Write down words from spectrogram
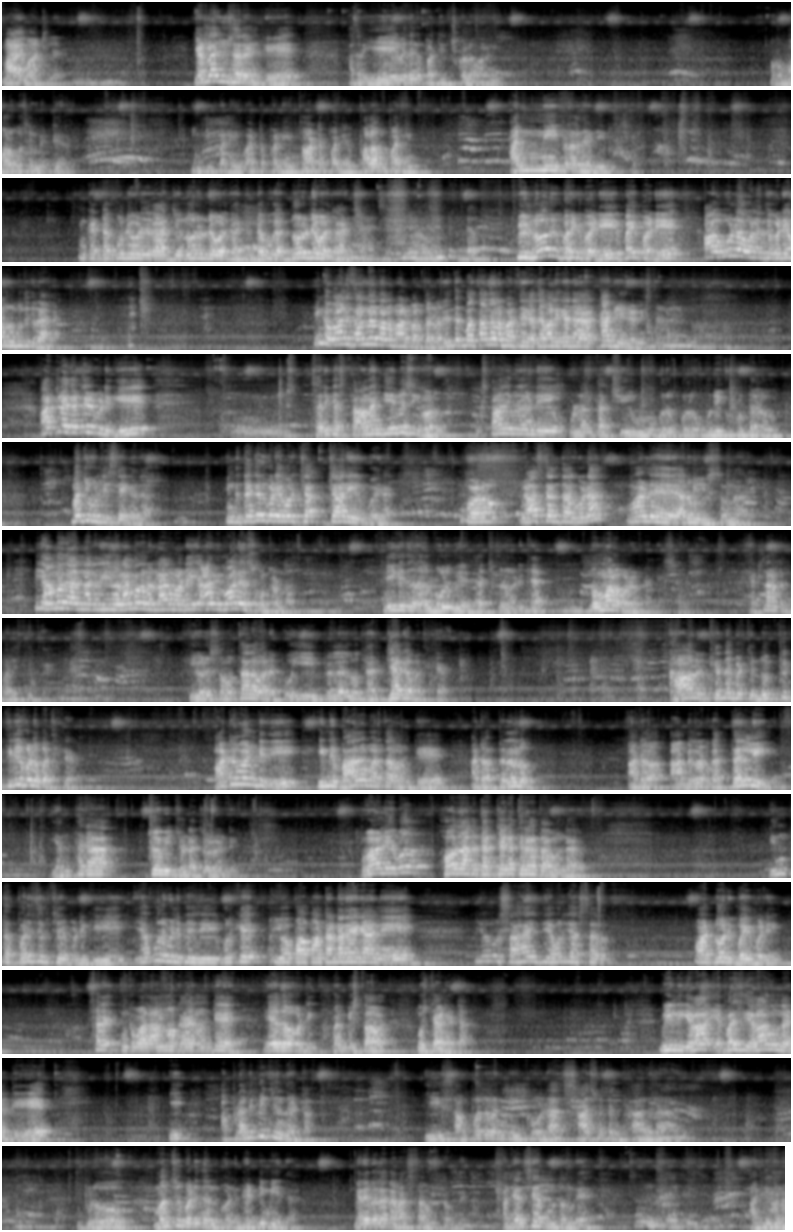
మాయ మాటలే ఎట్లా చూశారంటే అసలు ఏ విధంగా పట్టించుకోలే వాళ్ళని ఒక మూల కూర్చొని పెట్టారు ఇంటి పని వంట పని తోట పని పొలం పని అన్నీ పిల్లల దగ్గర చేయించారు ఇంకా డబ్బు ఉండేవాడి రాజ్యం నోరు ఉండేవాడి రాజ్యం డబ్బు కాదు నోరు ఉండేవాడి రాజ్యం వీళ్ళు నోరు బయటపడి భయపడి ఆ ఊళ్ళో వాళ్ళంతా కూడా ఎవరు ముందుకు రాలే ఇంకా వాళ్ళకి తందనాలు బాధపడుతున్నారు ఇంత తందనాలు పడతాయి కదా వాళ్ళకైనా కాపీ నీళ్ళు ఇస్తాడు అట్లా కట్టేటప్పటికి సరిగ్గా స్నానం చేసి ఇవ్వరు. స్నానం చేయాలండి ఉళ్ళంతా చీము గురుపులు మురికి గుడ్డలు మంచి గుడ్లు ఇస్తాయి కదా. ఇంక దగ్గర కూడా ఎవరు చా వాళ్ళు వ్యాస్తంతా అంతా కూడా వాళ్ళే అనుభవిస్తున్నారు ఈ అమ్మగారు నగలు ఈ నమ్మకం నగలు ఉంటాయి ఆమె వాళ్ళు వేసుకుంటున్నారు నీకెందుకు నాకు భూమి మీద చచ్చిపోయిన వాడికే? నువ్వు మూలపడి ఉంటాను ఎట్లా ఉంటుంది పరిస్థితి? ఏడు సంవత్సరాల వరకు ఈ పిల్లలు దర్జాగా బతికారు. కాలు కింద పెట్టి నొప్పి తిరిగి కూడా బతికారు. అటువంటిది ఇన్ని బాధపడతా ఉంటే అటు ఆ పిల్లలు అటు ఆ పిల్లల తల్లి ఎంతగా చూపించుండ చూడండి. వాళ్ళేమో హోదాకు దర్జాగా తిరుగుతూ ఉన్నారు. ఇంత పరిస్థితి వచ్చేప్పటికీ ఎవరు వీళ్ళకి ఊరికే అయ్యో పాప అంటారే కానీ ఎవరు సహాయం ఎవరు చేస్తారు? వాటి నోటికి భయపడి సరే ఇంకా వాళ్ళ అన్న ఒక ఆయన ఉంటే ఏదో ఒకటి పంపిస్తా వస్తాడట. వీళ్ళు ఎలా పరిస్థితి ఎలా ఉందంటే ఈ అప్పుడు అనిపించిందట ఈ సంపదలన్నీ కూడా శాశ్వతం కాదురా అని. ఇప్పుడు మంచు పడింది అనుకోండి గడ్డి మీద మెరమెల మెరస్తూ ఉంటుంది. అది ఎంతసేపు ఉంటుంది? అది మన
